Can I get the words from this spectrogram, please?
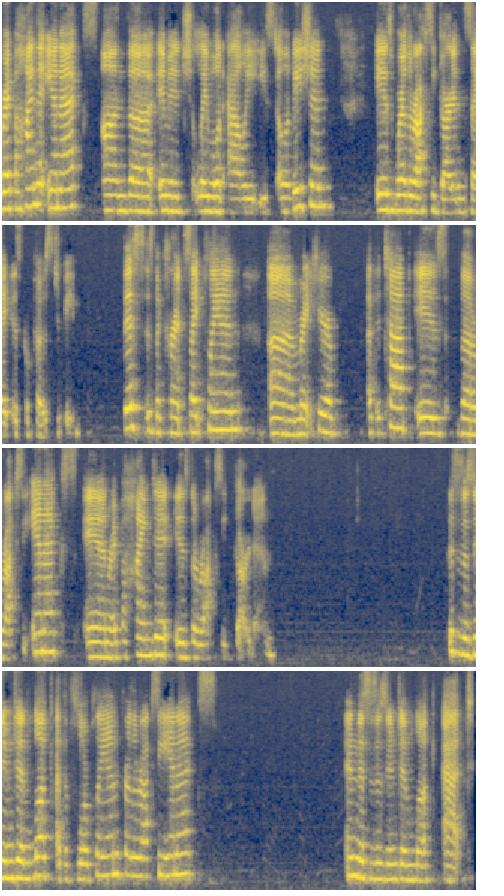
Right behind the annex on the image labeled Alley East Elevation is where the Roxy Garden site is proposed to be. This is the current site plan. Um, right here at the top is the Roxy Annex, and right behind it is the Roxy Garden. This is a zoomed in look at the floor plan for the Roxy Annex. And this is a zoomed in look at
